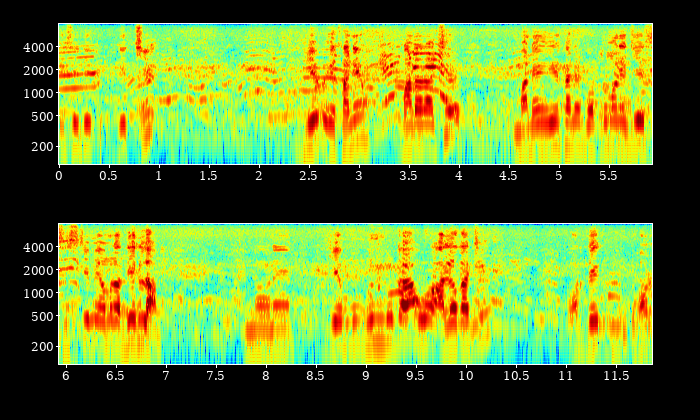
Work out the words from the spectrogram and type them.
এসে দেখ- দেখছি যে এখানে মার্ডার আছে। মানে এখানে বর্তমানে যে সিস্টেমে আমরা দেখলাম মানে যে মুন্ডুটা ও আলোক আছে। অর্ধেক ঘর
